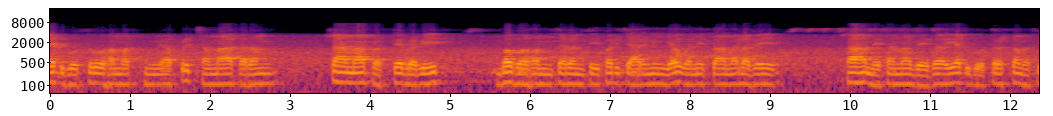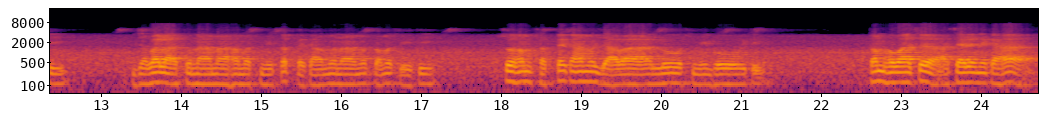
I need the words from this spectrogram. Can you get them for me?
यदगोत्रोहमस्म्यपृच्छमातरम सा मा प्रत्यब्रवीत बहुहम चरती परिचारिणी यौवने तामलभे साहमेतन वेद यदगोत्रस्तमसी। जबला तो नामाहमस्मी सत्यकामो नाम तमसी सोहम सत्य काम जावालोस्मी भो इति। तम होवाच, आचार्य ने कहा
